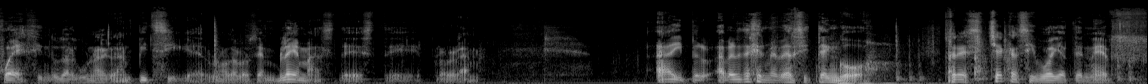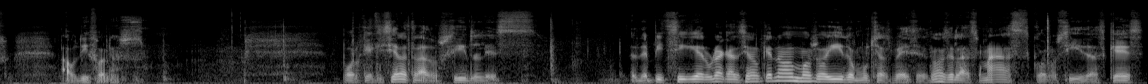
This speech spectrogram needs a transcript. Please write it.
fue, sin duda alguna, el gran Pete Seeger, uno de los emblemas de este programa. Ay, pero a ver, déjenme ver si tengo tres checas y voy a tener audífonos. Porque quisiera traducirles de Pete Seeger una canción que no hemos oído muchas veces, no es de las más conocidas, que es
